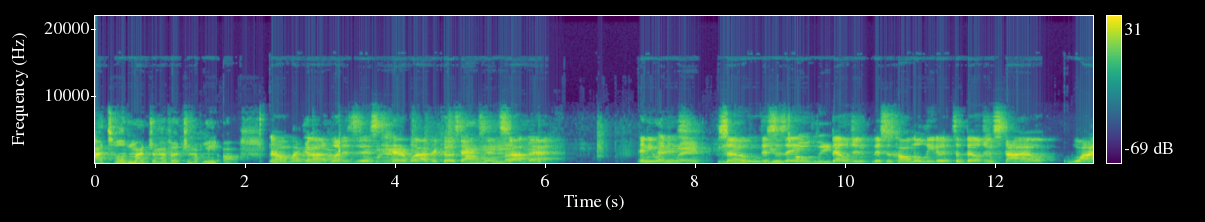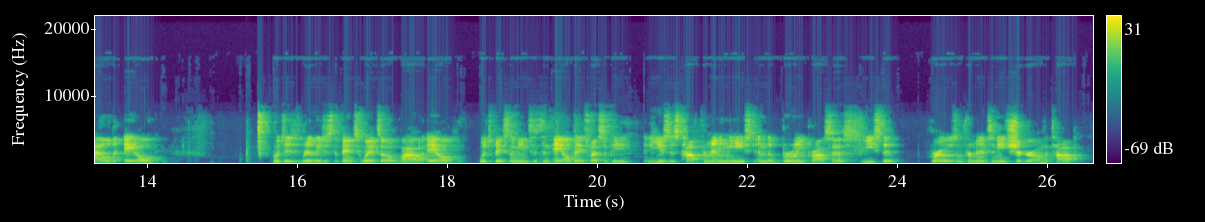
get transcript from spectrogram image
I told my driver, drop me off. Oh my god, Oh what is this oh terrible Ivory Coast oh accent? know, Stop that. Anyways, Anyway, so you- this you is a totally- Belgian. This is called Lolita. It's a Belgian style wild ale, which is really just a fancy way. It's a wild ale, which basically means it's an ale-based recipe. It uses top fermenting yeast in the brewing process. Yeast that grows and ferments and eats sugar on the top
